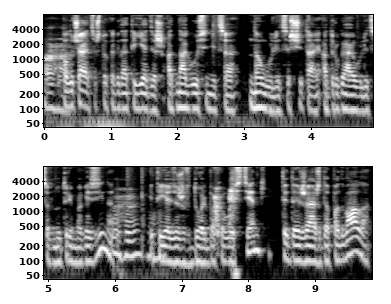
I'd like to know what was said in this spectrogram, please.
Ага. Получается, что когда ты едешь, одна гусеница на улице, считай, а другая улица внутри магазина, Мгм. и ты едешь вдоль боковой стенки, ты доезжаешь до подвала,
